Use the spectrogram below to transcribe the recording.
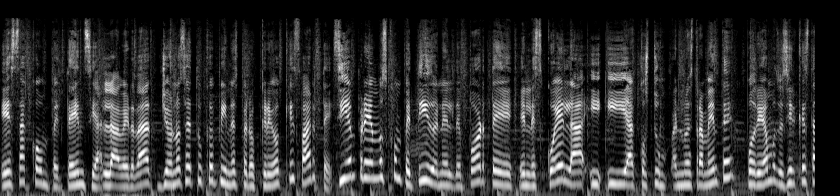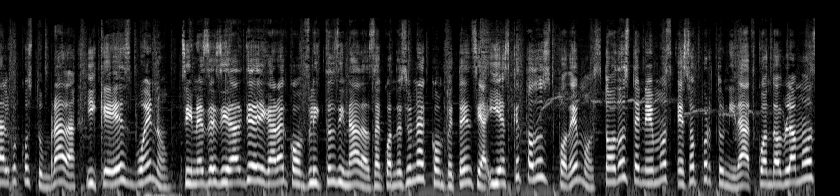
esa competencia. La verdad, yo no sé tú qué opinas, pero creo que es parte. Siempre hemos competido en el deporte, en la escuela y, y nuestra mente podríamos decir que está algo acostumbrada y que es bueno, sin necesidad de llegar a conflictos ni nada. O sea, cuando es una competencia y es que todos podemos, todos tenemos esa oportunidad. Cuando hablamos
